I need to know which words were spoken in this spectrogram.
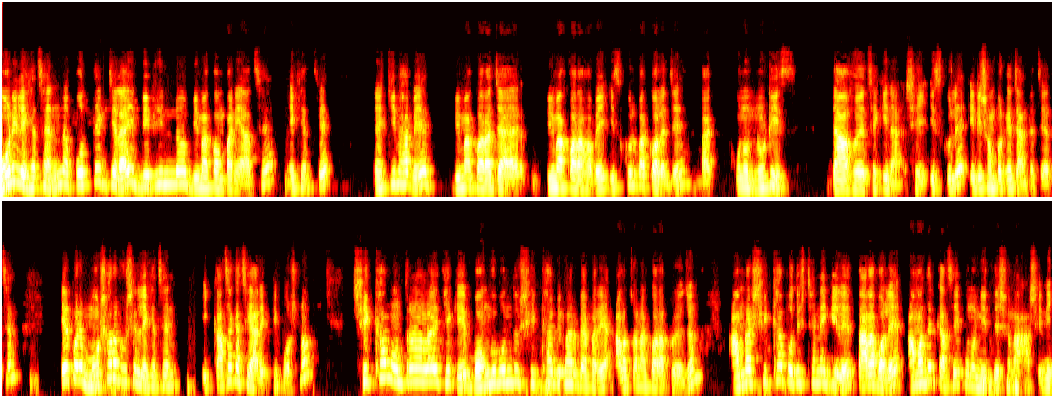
মনি লিখেছেন, প্রত্যেক জেলায় বিভিন্ন বীমা কোম্পানি আছে। এক্ষেত্রে কীভাবে বিমা করা যায়, বিমা করা হবে, স্কুল বা কলেজে বা কোনো নোটিশ দেওয়া হয়েছে কিনা সেই স্কুলে? এটি সম্পর্কে জানতে চেয়েছেন। এরপরে মোশাররফ হোসেন লিখেছেন এই কাছাকাছি আরেকটি প্রশ্ন, শিক্ষা মন্ত্রণালয় থেকে বঙ্গবন্ধু শিক্ষা বীমার ব্যাপারে আলোচনা করা প্রয়োজন। আমরা শিক্ষা প্রতিষ্ঠানে গেলে তারা বলে, আমাদের কাছে কোনো নির্দেশনা আসেনি।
